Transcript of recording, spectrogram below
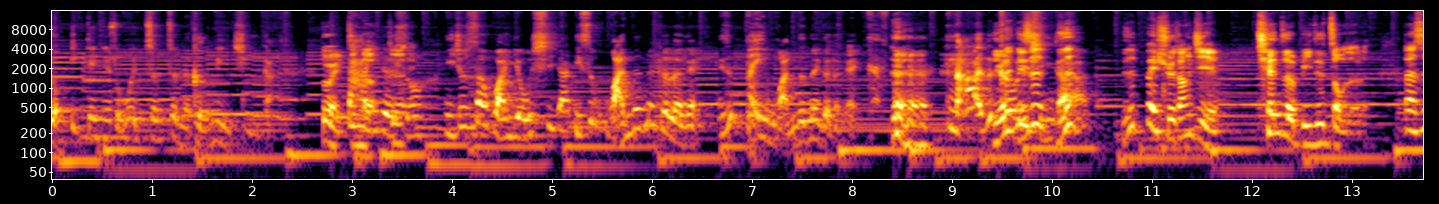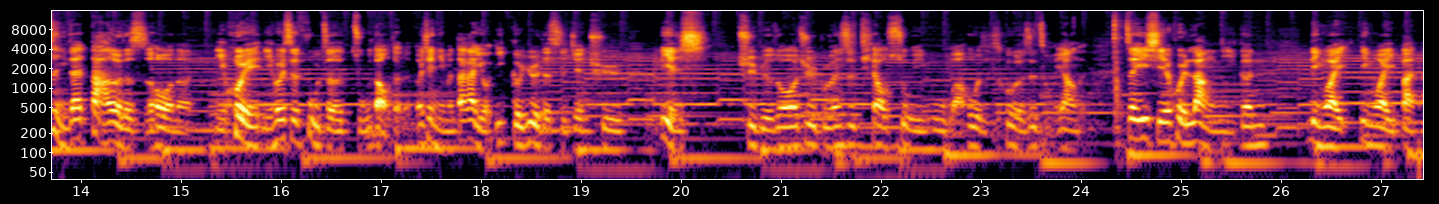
有一点点所谓真正的革命情感。对，大一的时候你就是在玩游戏啊，你是玩的那个人哎，你是被玩的那个人哎，哪来的革命情感？你是被学长姐牵着鼻子走的人。但是你在大二的时候呢，你会你会是负责主导的人，而且你们大概有一个月的时间去练习，去比如说去不论是跳树荫舞啊，或者是或者是怎么样的，这一些会让你跟另外另外一半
